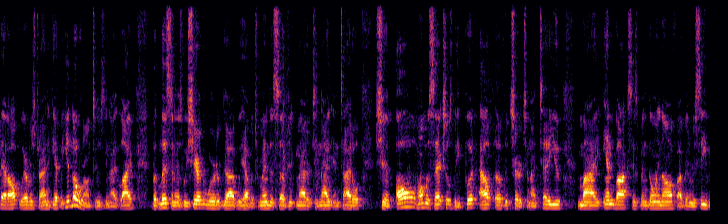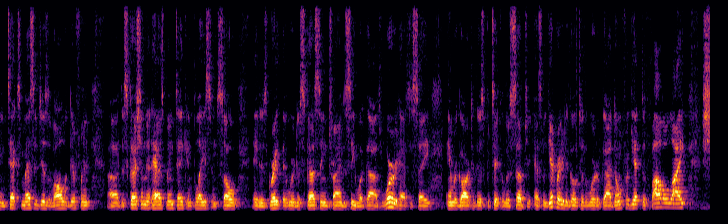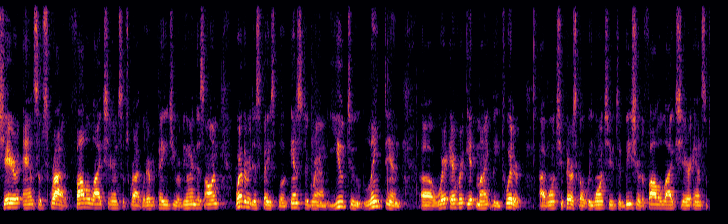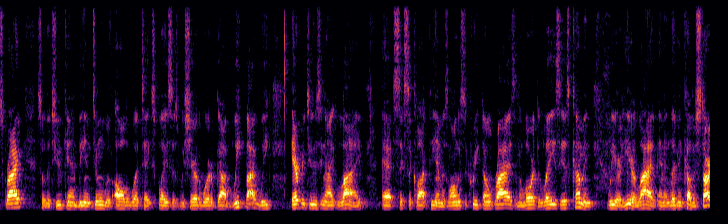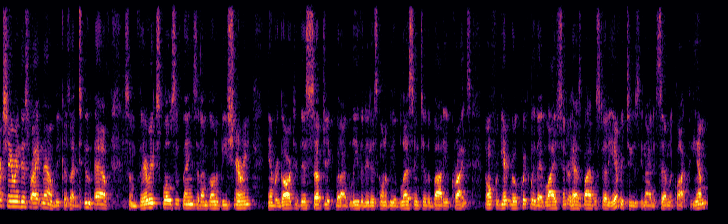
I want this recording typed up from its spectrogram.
that off, whoever's trying to get me. You know we're on Tuesday Night Live. But listen, as we share the Word of God, we have a tremendous subject matter tonight entitled, Should All Homosexuals Be Put Out of the Church? And I tell you, my inbox has been going off. I've been receiving text messages of all the different uh, discussion that has been taking place. And so it is great that we're discussing, trying to see what God's Word has to say in regard to this particular subject. As we get ready to go to the Word of God, don't forget to follow, like, share, and subscribe. Follow, like, share, and subscribe, whatever page you are viewing this on, whether it is Facebook, Instagram, YouTube, LinkedIn, uh, wherever it might be, Twitter. I want you, Periscope, we want you to be sure to follow, like, share, and subscribe so that you can be in tune with all of what takes place as we share the Word of God week by week, every Tuesday night live at 6 o'clock p.m. As long as the creek don't rise and the Lord delays his coming, we are here live and in living color. Start sharing this right now because I do have some very explosive things that I'm going to be sharing in regard to this subject, but I believe that it is going to be a blessing to the body of Christ. Don't forget, real quickly, that Life Center has Bible study every Tuesday night at 7 o'clock p.m.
